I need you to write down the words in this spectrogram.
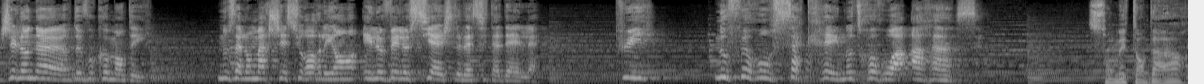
j'ai l'honneur de vous commander. Nous allons marcher sur Orléans et lever le siège de la citadelle. Puis, nous ferons sacrer notre roi à Reims. Son étendard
